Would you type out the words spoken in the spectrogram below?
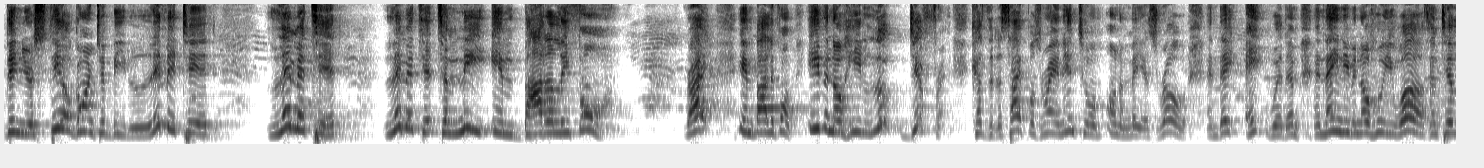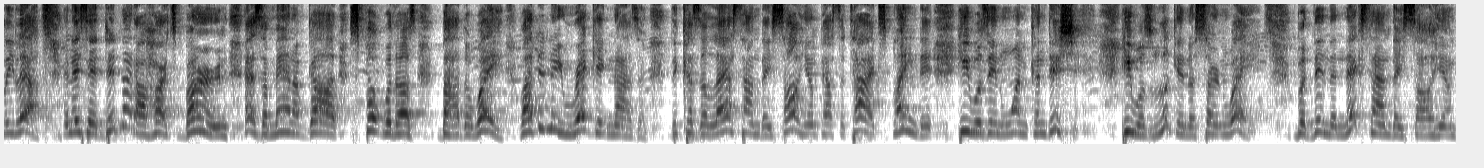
then you're still going to be limited, limited, limited to me in bodily form right? In bodily form, even though he looked different, because the disciples ran into him on Emmaus Road and they ate with him and they didn't even know who he was until he left. And they said, Did not our hearts burn as the man of God spoke with us by the way? Why didn't they recognize him? Because the last time they saw him, Pastor Tye explained it, he was in one condition. He was looking a certain way. But then the next time they saw him,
